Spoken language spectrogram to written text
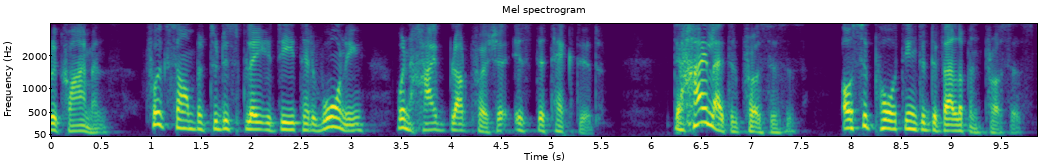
requirements, for example to display a detailed warning when high blood pressure is detected. The highlighted processes are supporting the development process.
